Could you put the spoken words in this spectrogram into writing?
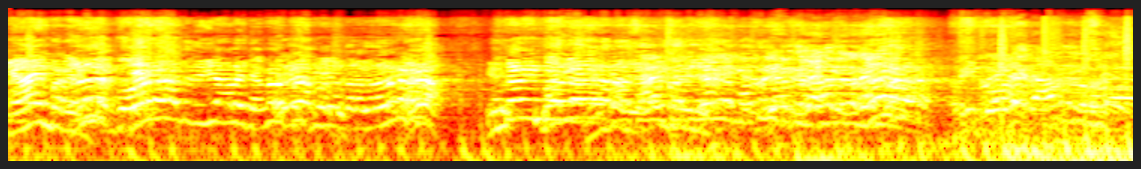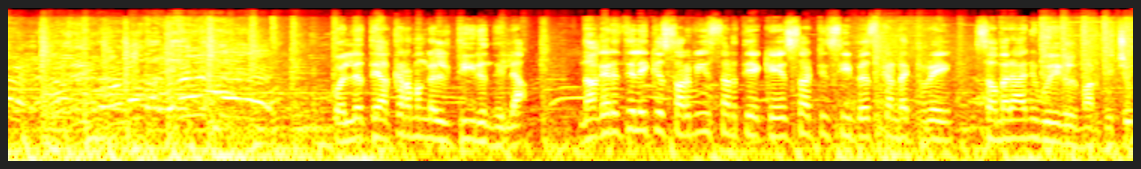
ന്യായം പറയുന്നത് ഇയാളെ ഞങ്ങൾ കൊല്ലത്തെ അക്രമങ്ങൾ തീരുന്നില്ല. നഗരത്തിലേക്ക് സർവീസ് നടത്തിയ K S R T C bus കണ്ടക്ടറെ സമരാനുകൂലികൾ മർദ്ദിച്ചു.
